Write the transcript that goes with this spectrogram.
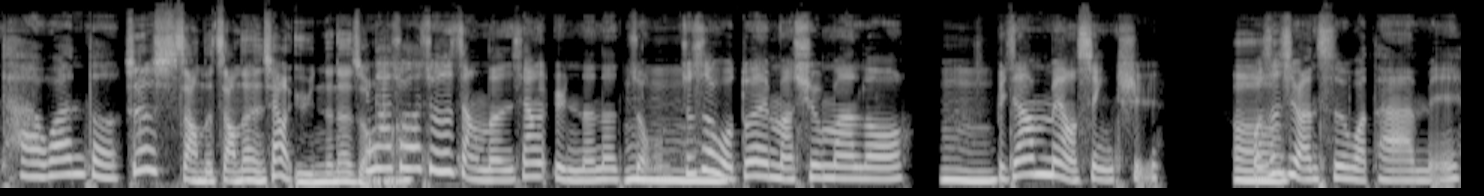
台湾的。就是长得长得很像云的那种。应该说它就是长得很像云的那种，嗯就是我对 marshmallow 嗯，比较没有兴趣，嗯我是喜欢吃瓦达梅。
